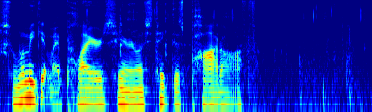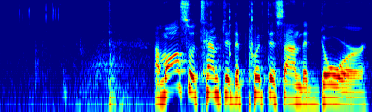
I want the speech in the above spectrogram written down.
So let me get my pliers here and let's take this pot off. I'm also tempted to put this on the door,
